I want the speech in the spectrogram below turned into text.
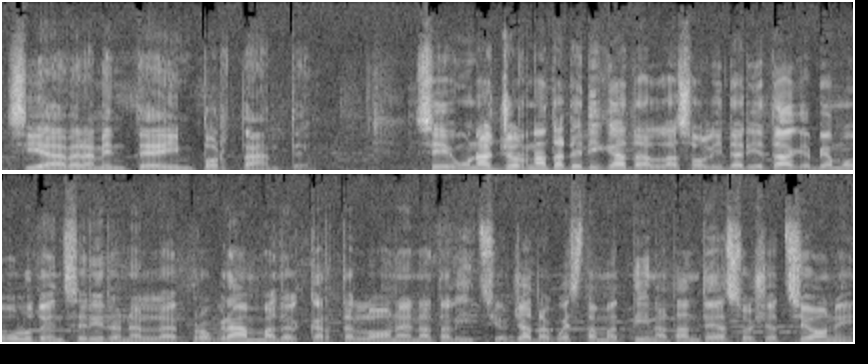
sia veramente importante. Sì, una giornata dedicata alla solidarietà che abbiamo voluto inserire nel programma del cartellone natalizio. Già da questa mattina tante associazioni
